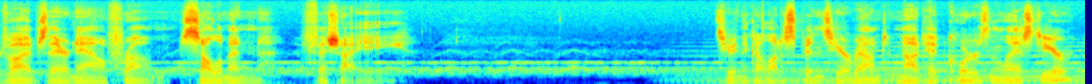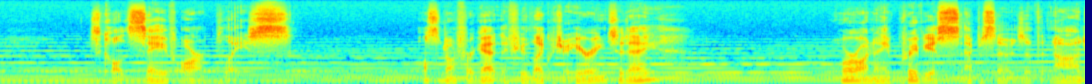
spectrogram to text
Good vibes there now from Solomon Feshai. Tune that got a lot of spins here around Nod headquarters in the last year. It's called Save Our Place. Also, don't forget if you like what you're hearing today, or on any previous episodes of the Nod,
